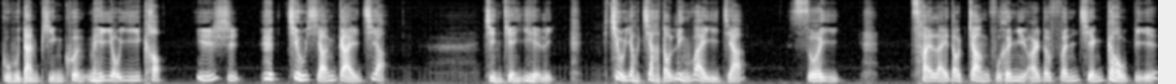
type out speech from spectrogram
孤单贫困，没有依靠，于是就想改嫁。今天夜里就要嫁到另外一家，所以才来到丈夫和女儿的坟前告别。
